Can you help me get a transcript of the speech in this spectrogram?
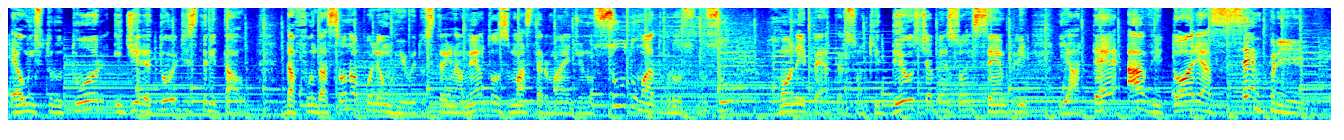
é o instrutor e diretor distrital da Fundação Napoleão Rio e dos treinamentos Mastermind no sul do Mato Grosso do Sul, Rony Peterson. Que Deus te abençoe sempre e até a vitória sempre!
